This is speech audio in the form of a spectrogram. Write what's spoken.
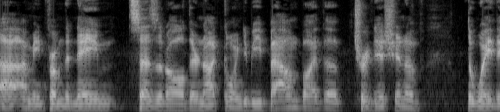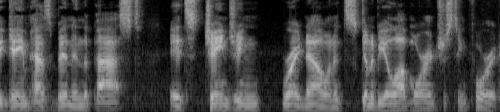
Uh, I mean, from the name says it all. They're not going to be bound by the tradition of the way the game has been in the past. It's changing right now, and it's going to be a lot more interesting for it.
